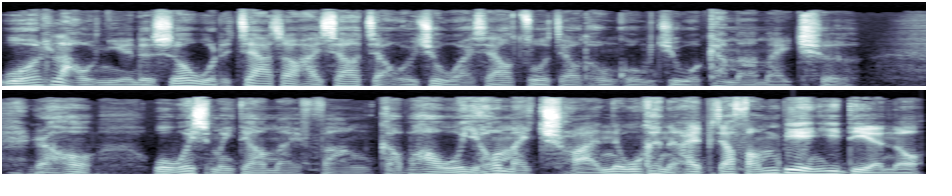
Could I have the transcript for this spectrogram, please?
我老年的时候，我的驾照还是要缴回去，我还是要坐交通工具，我干嘛买车？”然后我为什么一定要买房？搞不好我以后买船，我可能还比较方便一点哦。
